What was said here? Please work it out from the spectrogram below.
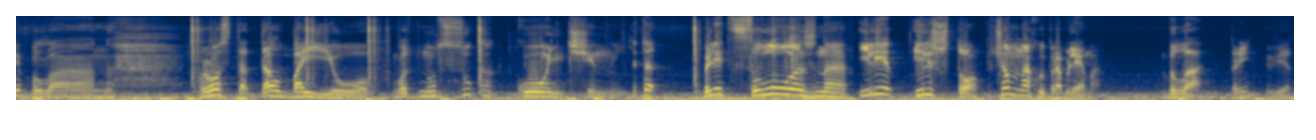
Еблан. Просто долбоеб. Вот, ну, сука, конченый. Это, блять, сложно. Или, или что? В чем нахуй проблема? Была. Привет.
